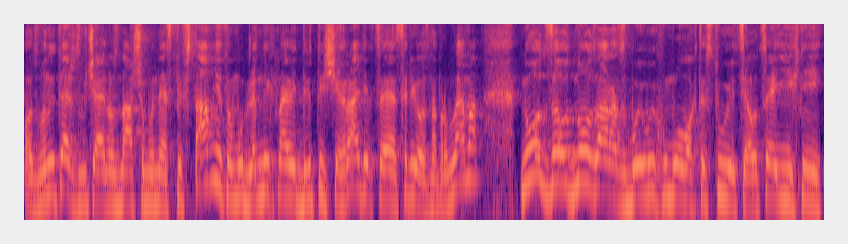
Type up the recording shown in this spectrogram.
От вони теж, звичайно, з нашими не співставні, тому для них навіть 2000 градів це серйозна проблема. Ну от заодно зараз в бойових умовах тестується оцей їхній,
